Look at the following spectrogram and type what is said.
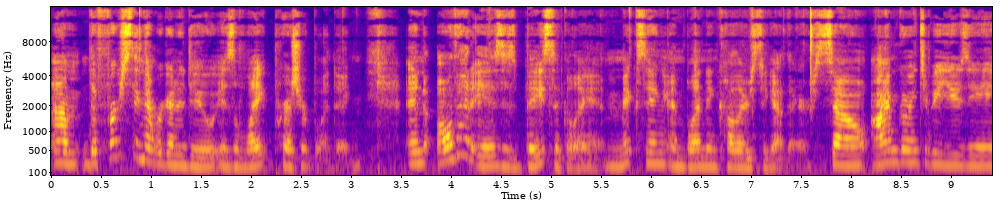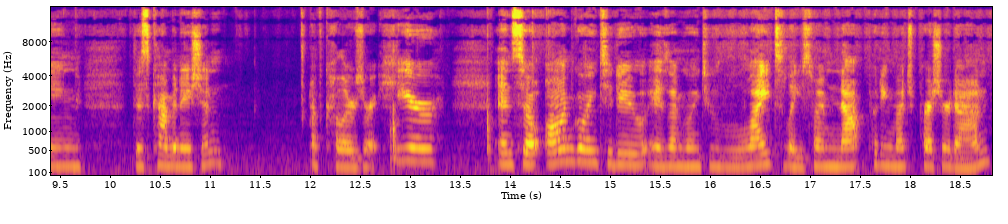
um, the first thing that we're gonna do is light pressure blending. And all that is, is basically mixing and blending colors together. So I'm going to be using this combination of colors right here. And so all I'm going to do is I'm going to lightly, so I'm not putting much pressure down.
